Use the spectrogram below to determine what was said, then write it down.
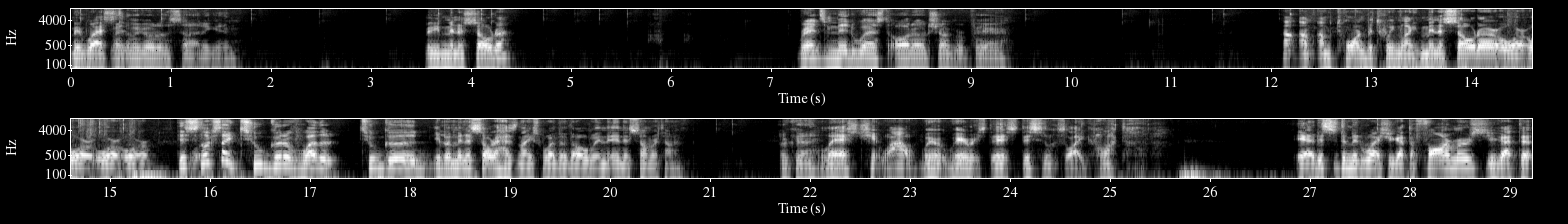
Midwest. Wait, let me go to the side again. Maybe Minnesota. Red's Midwest Auto Truck Repair. I, I'm I'm torn between like Minnesota or or or or. This looks like too good of weather. Too good. Yeah, but Minnesota has nice weather though in in the summertime. Okay. Last chance. Wow, where where is this? This looks like what? Yeah, this is the Midwest. You got the farmers. You got the.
